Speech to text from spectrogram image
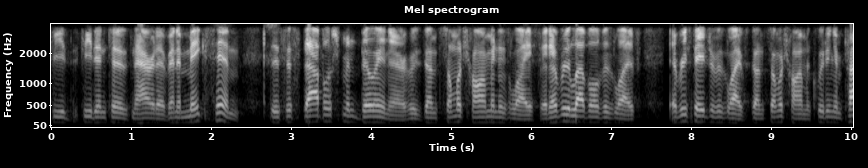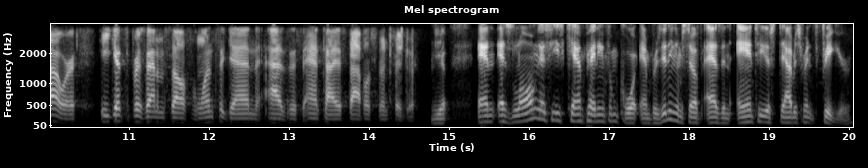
feed feed into his narrative, and it makes him this establishment billionaire who's done so much harm in his life at every level of his life, every stage of his life, done so much harm, including in power. He gets to present himself once again as this anti-establishment figure. Yep. And as long as he's campaigning from court and presenting himself as an anti-establishment figure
